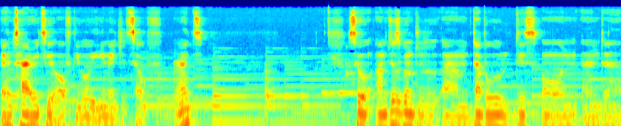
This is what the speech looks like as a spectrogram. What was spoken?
entirety of the whole image itself right so I'm just going to um, double this on and uh,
